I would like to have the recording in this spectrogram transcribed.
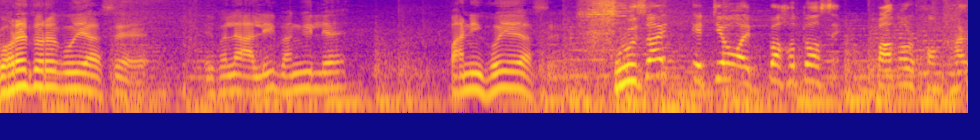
ঘৰে দৰে গৈ আছে। এইফালে আলি ভাঙিলে পানী হৈয়ে আছে। হোজাইত এতিয়াও অব্যাহত আছে বানৰ সংসাৰ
